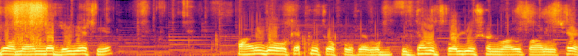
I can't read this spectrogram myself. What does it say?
જો અમે અંદર જઈએ છીએ. પાણી જુઓ કેટલું ચોખ્ખું છે. વિધાઉટ પોલ્યુશન વાળું પાણી છે.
